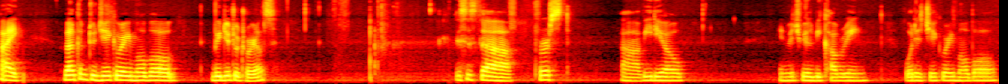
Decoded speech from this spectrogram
Hi, welcome to jQuery Mobile video tutorials. This is the first uh, video in which we'll be covering what is jQuery Mobile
